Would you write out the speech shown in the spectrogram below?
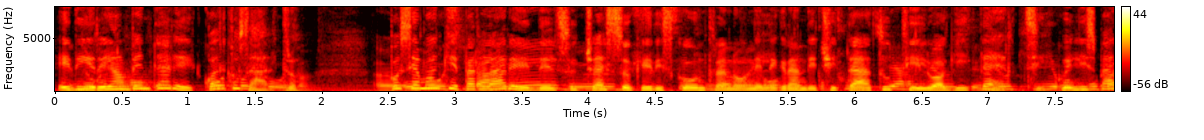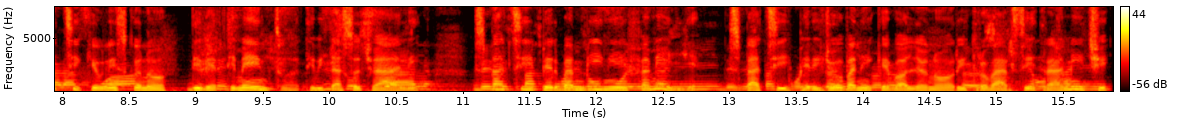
e di reinventare qualcos'altro. Possiamo anche parlare del successo che riscontrano nelle grandi città tutti i luoghi terzi, quegli spazi che uniscono divertimento, attività sociali, spazi per bambini e famiglie, spazi per i giovani che vogliono ritrovarsi tra amici.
